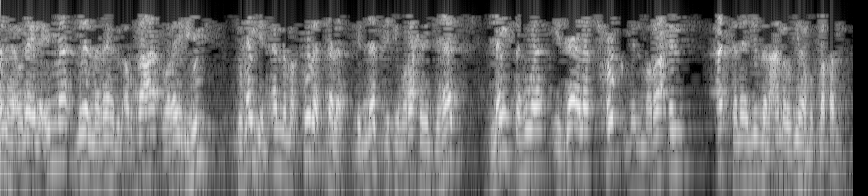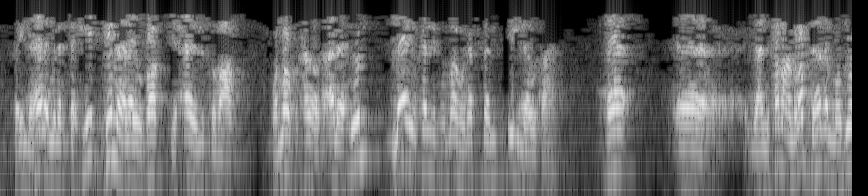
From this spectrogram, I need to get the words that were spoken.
عن هؤلاء الأئمة من المذاهب الأربعة وغيرهم تبين أن مقصود السلف بالنسخ في مراحل الجهاد ليس هو إزالة حكم المراحل حتى لا يجوز العمل بها مطلقا. فإن هذا من التكليف بما لا يطاق في حال الاستضعاف. والله سبحانه وتعالى يقول لا يكلف الله نفسا إلا وسعها. ف آه، يعني طبعا ربط هذا الموضوع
